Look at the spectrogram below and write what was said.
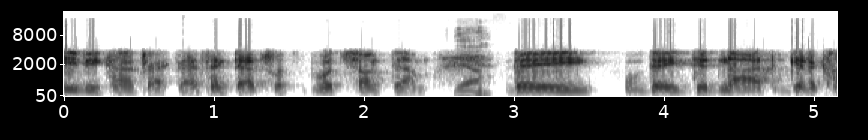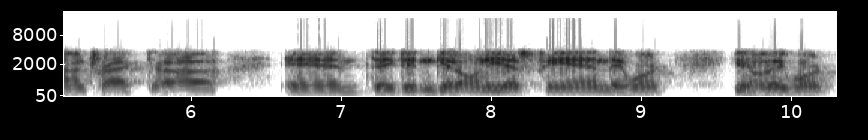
TV contract. I think that's what what sunk them. Yeah, they they did not get a contract, uh, and they didn't get on ESPN. They weren't, you know, they weren't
